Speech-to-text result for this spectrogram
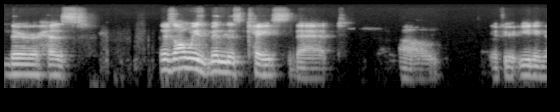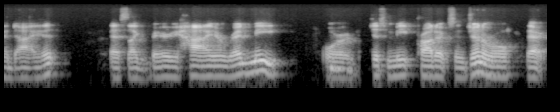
there has, there's always been this case that um, if you're eating a diet that's like very high in red meat or mm-hmm. just meat products in general that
